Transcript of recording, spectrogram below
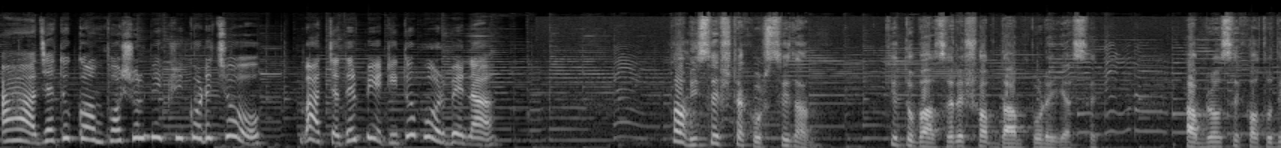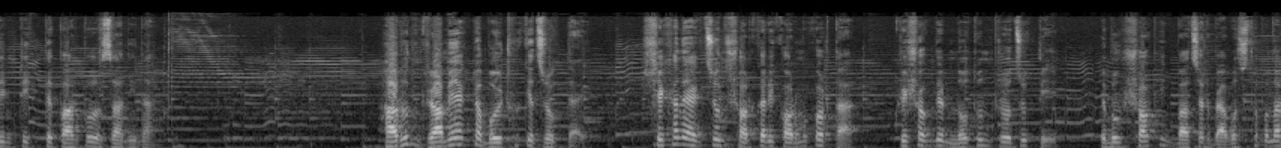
আজ এত কম ফসল বিক্রি করেছ? বাচ্চাদের পেটই তো ভরবে না। আমি চেষ্টা করছিলাম কিন্তু বাজারে সব দাম পড়ে গেছে। আমরাও যে কতদিন টিকতে পারব জানি না। হারুন গ্রামে একটা বৈঠকে যোগ দেয়। সেখানে একজন সরকারি কর্মকর্তা কৃষকদের নতুন প্রযুক্তি এবং সঠিক বাজার ব্যবস্থাপনার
